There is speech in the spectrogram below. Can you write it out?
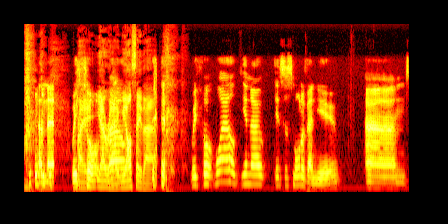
And then we right. thought, yeah, right. we all say that. we thought, well, you know, it's a smaller venue, and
